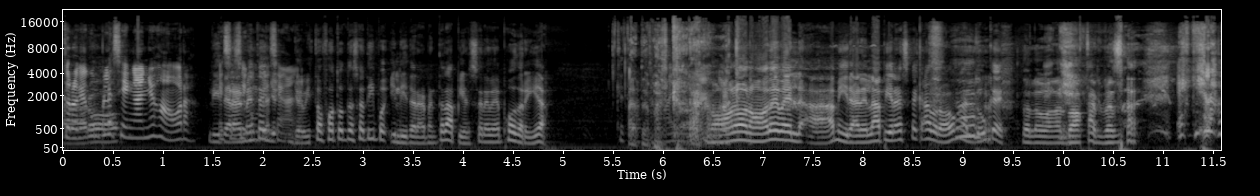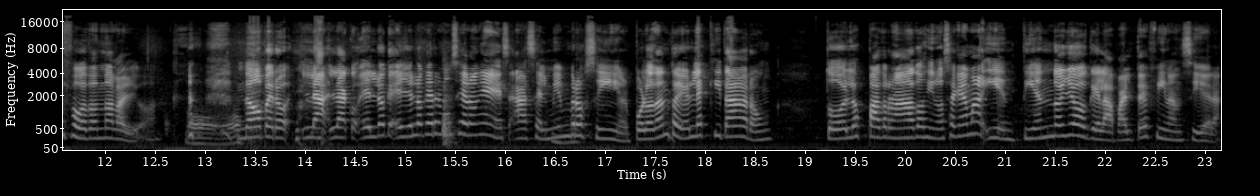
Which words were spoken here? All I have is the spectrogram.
Creo que cumple 100 años ahora. Sí Literalmente, yo, 100 yo he visto fotos de ese tipo y literalmente la piel se le ve podrida. No, no, no, de verdad. Ah, mírale la piel a ese cabrón, al duque. No le van a dar dos cervezas. Es que las fotos no la ayudan. No. No, pero la, la, co- él lo que, ellos lo que renunciaron es a ser miembro senior. Por lo tanto, ellos les quitaron todos los patronatos y no sé qué más. Y entiendo yo que la parte financiera.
